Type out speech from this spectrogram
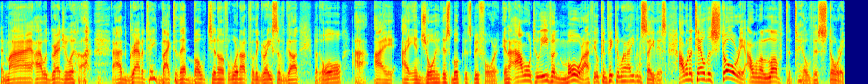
And my, I would graduate, I'd gravitate back to that boat, you know, if it were not for the grace of God. But oh, I, I, I enjoy this book that's before. And I want to even more. I feel convicted when I even say this. I want to tell the story. I want to love to tell this story.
